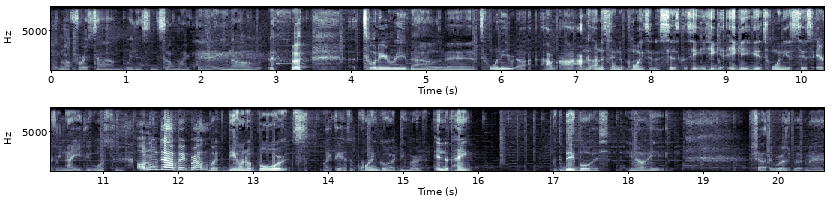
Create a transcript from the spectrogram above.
That was my first time witnessing something like that. You know, twenty rebounds, man. Twenty. I, I'm- I, I can understand the points and assists because he can, he can he can get twenty assists every night if he wants to. Oh, no doubt, big brother. But be on the boards like that as a point guard, D Murphy in the paint with the big boys. You know, he, shout out to Westbrook, man.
